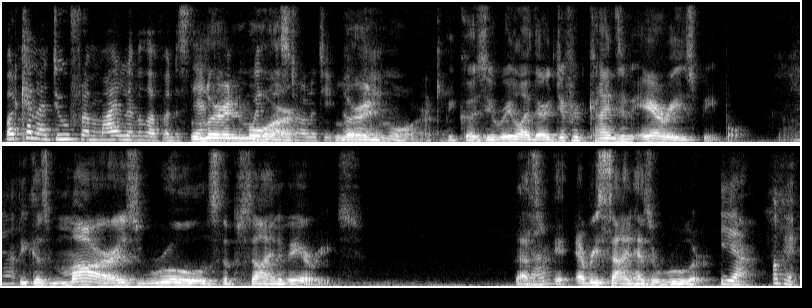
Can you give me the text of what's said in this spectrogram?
what can I do from my level of understanding Learn with more. astrology? Learn Okay. more. Okay. Because you realize there are different kinds of Aries people. Yeah. Because Mars rules the sign of Aries. That's Yeah. every sign has a ruler. Yeah. Okay.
